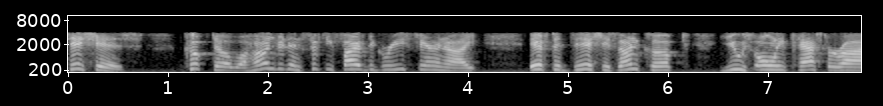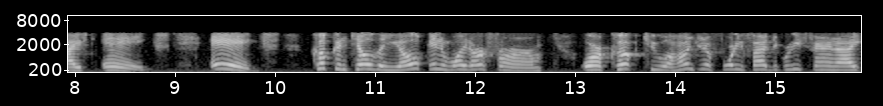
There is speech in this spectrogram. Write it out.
dishes, cooked to 155 degrees Fahrenheit. If the dish is uncooked, use only pasteurized eggs. Eggs, cook until the yolk and white are firm, or cook to 145 degrees Fahrenheit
